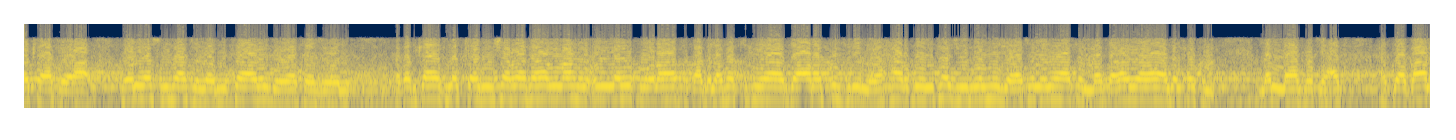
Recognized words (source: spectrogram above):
وكافرا ومن الصفات التي تارد وتزول. فقد كانت مكة شرفها الله أم القرى فقبل فتحها دار كفر وحرب تجب الهجرة منها ثم تغير هذا الحكم لما فتحت. حتى قال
